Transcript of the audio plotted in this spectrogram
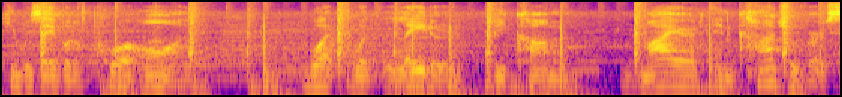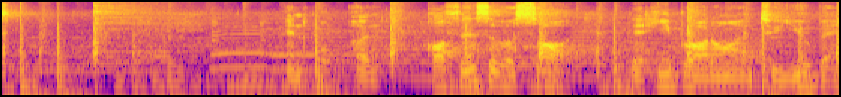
he was able to pour on what would later become mired in controversy. An, an offensive assault that he brought on to Eubank,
